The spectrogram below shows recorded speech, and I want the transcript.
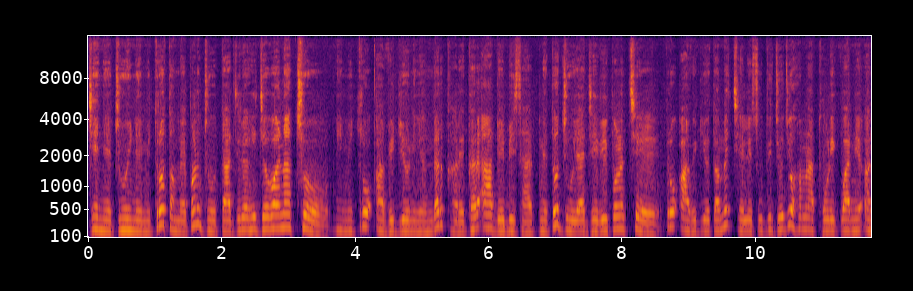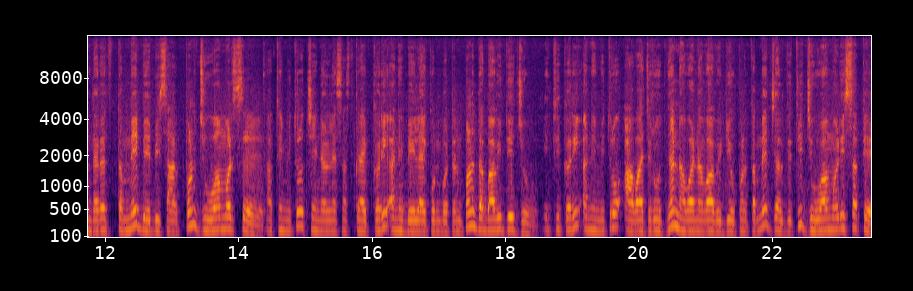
જેને જોઈને મિત્રો, તમે પણ જોતા જ રહી જવાના છો. ને મિત્રો, આ વિડીયોની અંદર ખરેખર આ બેબી શાર્કને તો જોયા જેવી પણ છે. મિત્રો, આ વીડિયો તમે છેલ્લે સુધી જોજો. હમણાં થોડીક વારની અંદર જ તમને બેબી શાર્ક પણ જોવા મળશે. સાથે મિત્રો, ચેનલને સબસ્ક્રાઇબ કરી અને બેલ આઇકોન બટન પણ દબાવી દેજો. જેથી કરી અને મિત્રો, આવા જ રોજના નવા નવા વીડિયો પણ તમને જલ્દીથી જોવા મળી શકે.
